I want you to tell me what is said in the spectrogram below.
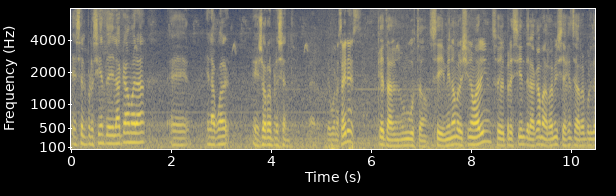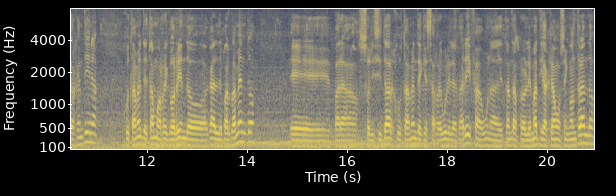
es el presidente de la Cámara en la cual yo represento. ¿De Buenos Aires? ¿Qué tal? Un gusto. Sí, mi nombre es Gino Marín, soy el presidente de la Cámara de Remises y Agencias de la República Argentina. Justamente estamos recorriendo acá el departamento eh, para solicitar justamente que se regule la tarifa, una de tantas problemáticas que vamos encontrando.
